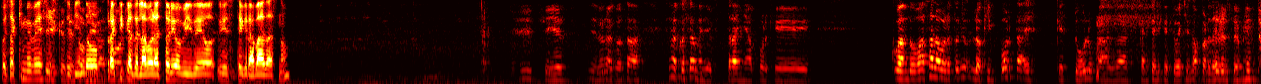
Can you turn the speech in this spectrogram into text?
pues aquí me ves Sí, este, viendo prácticas de laboratorio, video, este, grabadas, ¿no? Sí, es, es una cosa, es una cosa medio extraña porque cuando vas al laboratorio lo que importa es que tú lo hagas, casi casi que tú eches a perder el cemento,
